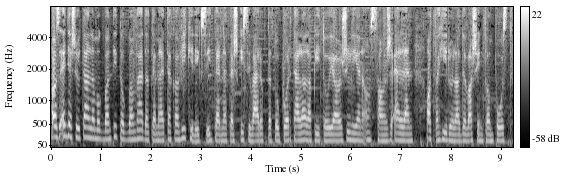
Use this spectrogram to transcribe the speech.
Az Egyesült Államokban titokban vádat emeltek a Wikileaks internetes kiszivárogtató portál alapítója Julian Assange ellen, adta hírül a The Washington Post.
